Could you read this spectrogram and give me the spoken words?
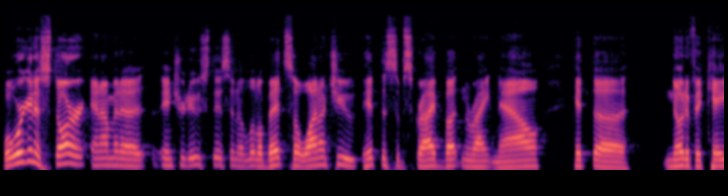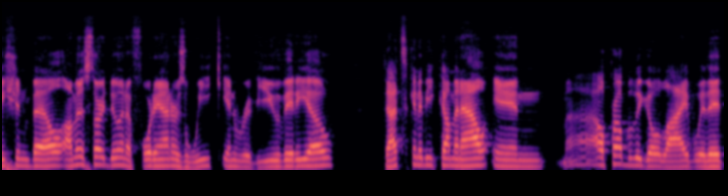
Well, we're going to start, and I'm going to introduce this in a little bit. So why don't you hit the subscribe button right now? Hit the notification bell. I'm going to start doing a 49ers week in review video. That's going to be coming out in, uh, I'll probably go live with it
